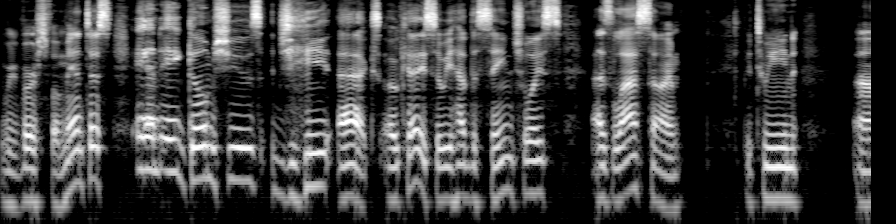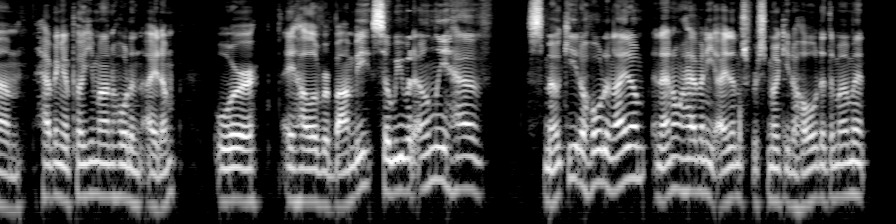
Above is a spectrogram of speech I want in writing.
Reverse Fomantis, and a Gumshoos GX. Okay, so we have the same choice as last time between um, having a Pokemon hold an item or a Holo Ribombee. So we would only have Smoky to hold an item, and I don't have any items for Smoky to hold at the moment,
